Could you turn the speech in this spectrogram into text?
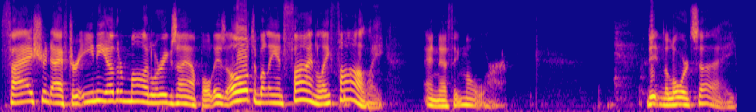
fashioned after any other model or example, is ultimately and finally folly and nothing more. Didn't the Lord say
